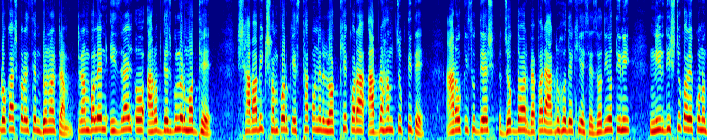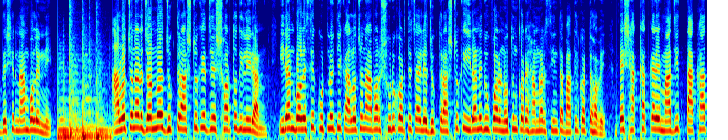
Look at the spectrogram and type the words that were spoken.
প্রকাশ করেছেন ডোনাল্ড ট্রাম্প। ট্রাম্প বলেন, ইসরায়েল ও আরব দেশগুলোর মধ্যে স্বাভাবিক সম্পর্ক স্থাপনের লক্ষ্যে করা আব্রাহাম চুক্তিতে আরও কিছু দেশ যোগ দেওয়ার ব্যাপারে আগ্রহ দেখিয়েছে, যদিও তিনি নির্দিষ্ট করে কোনো দেশের নাম বলেননি। আলোচনার জন্য যুক্তরাষ্ট্রকে যে শর্ত দিল ইরান ইরান বলেছে কূটনৈতিক আলোচনা আবার শুরু করতে চাইলে যুক্তরাষ্ট্রকে ইরানের উপর নতুন করে হামলার চিন্তা বাতিল করতে হবে। এ সাক্ষাৎকারে মাজিদ তাকাত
